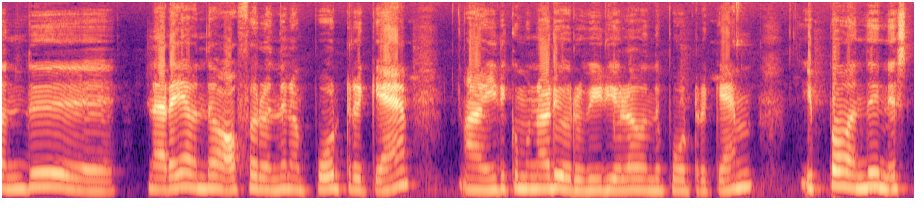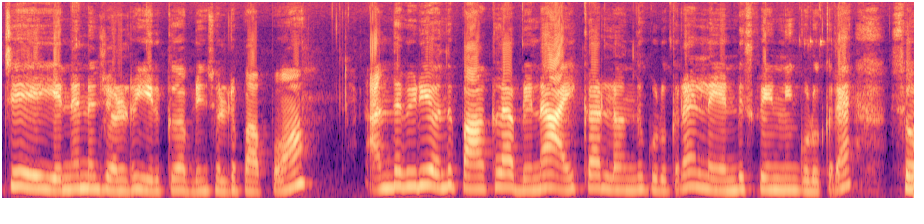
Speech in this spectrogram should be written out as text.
வந்து நிறைய வந்து ஆஃபர் வந்து நான் போட்டிருக்கேன். இதுக்கு முன்னாடி ஒரு வீடியோவில் வந்து போட்டிருக்கேன். இப்போ வந்து நெக்ஸ்ட்டு என்னென்ன ஜுவல்லரி இருக்குது அப்படின்னு சொல்லிட்டு பார்ப்போம். அந்த வீடியோ வந்து பார்க்கல அப்படின்னா ஐ கார்டில் வந்து கொடுக்குறேன். இல்லை எண்டு ஸ்க்ரீன்லேயும் கொடுக்குறேன். ஸோ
